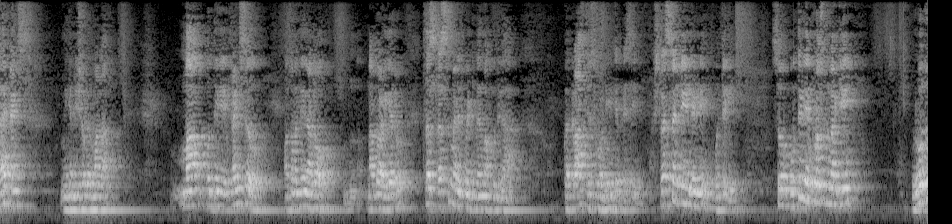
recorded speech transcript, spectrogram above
హాయ్ ఫ్రెండ్స్ మీకు అన్ని షో మళ్ళా మా కొద్ది ఫ్రెండ్స్ కొంతమంది నాలో నాతో అడిగారు. సార్ స్ట్రెస్ మేనేజ్మెంట్ మీద మాకు కొద్దిగా ఒక క్లాస్ తీసుకోండి అని చెప్పేసి. స్ట్రెస్ అంటే ఏంటండి? ఒత్తిడి. సో ఒత్తిడి ఎప్పుడు వస్తుంది మనకి? రోజు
